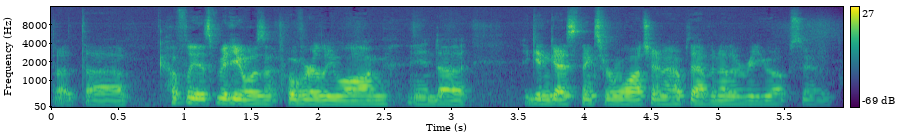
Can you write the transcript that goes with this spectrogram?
But uh, hopefully this video wasn't overly long, and uh, again guys, thanks for watching, I hope to have another video up soon.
